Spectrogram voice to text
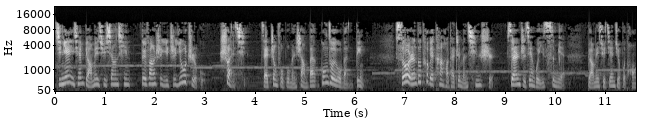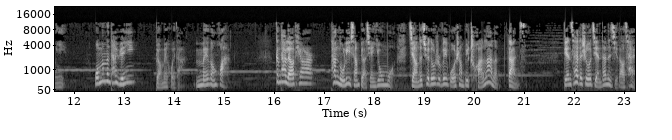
几年以前，表妹去相亲，对方是一只优质股，帅气，在政府部门上班，工作又稳定，所有人都特别看好他这门亲事。虽然只见过一次面，表妹却坚决不同意。我们问他原因，表妹回答：没文化。跟他聊天儿，他努力想表现幽默，讲的却都是微博上被传烂了的段子。点菜的时候，简单的几道菜，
